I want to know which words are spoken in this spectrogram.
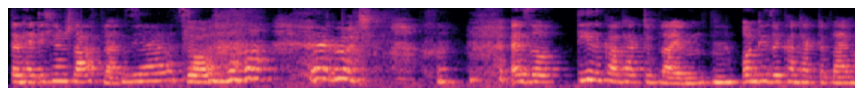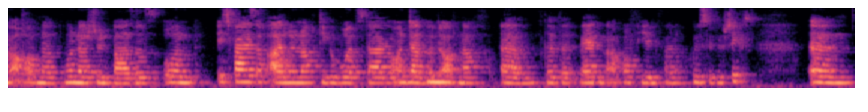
dann hätte ich einen Schlafplatz. Ja, So. Sehr gut. Also diese Kontakte bleiben. Mhm. Und diese Kontakte bleiben auch auf einer wunderschönen Basis. Und ich weiß auch alle noch die Geburtstage und da wird Mhm. auch noch, ähm, da werden auch auf jeden Fall noch Grüße geschickt. Ähm,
